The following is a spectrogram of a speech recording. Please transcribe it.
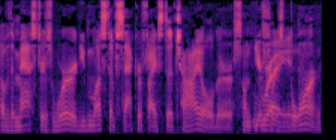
of the master's word, you must have sacrificed a child or something, your Right. firstborn.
